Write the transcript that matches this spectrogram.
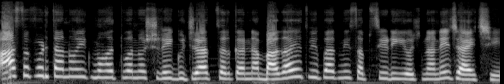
આ સફળતાનો એક મહત્વનો શ્રેય ગુજરાત સરકારના બાગાયત વિભાગની સબસિડી યોજનાને જાય છે.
